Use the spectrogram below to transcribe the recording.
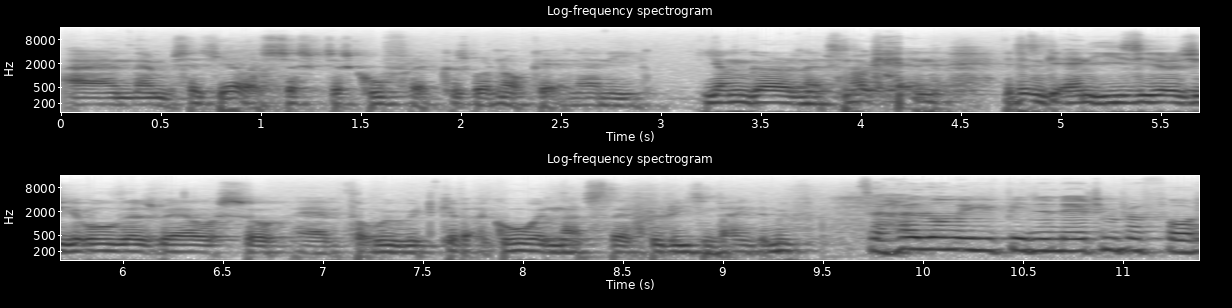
And then we said, yeah, let's just just go for it because we're not getting any younger and it's not getting it doesn't get any easier as you get older as well so um, thought we would give it a go and that's the, the reason behind the move so how long have you been in Edinburgh for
